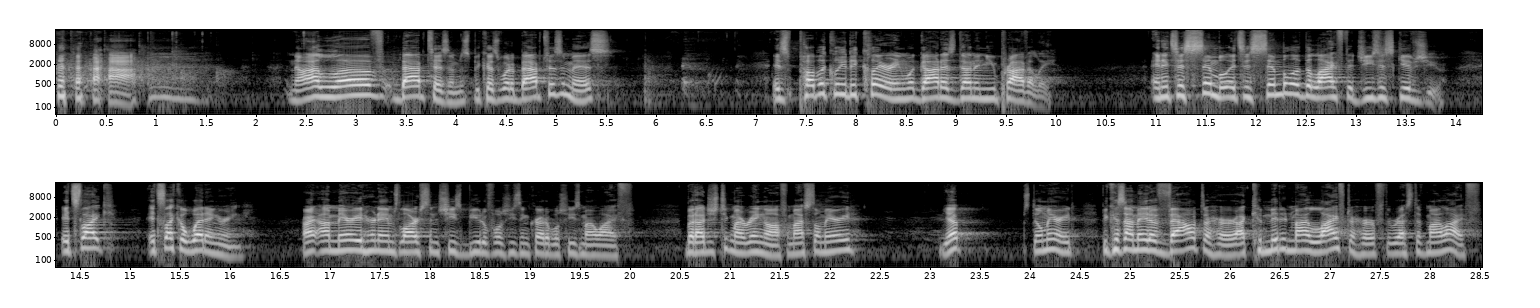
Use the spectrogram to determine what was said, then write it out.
now, I love baptisms because what a baptism is, is publicly declaring what God has done in you privately. And it's a symbol, it's a symbol of the life that Jesus gives you. It's like, it's like a wedding ring. Right? I'm married, her name's Larson, she's beautiful, she's incredible, she's my wife. But I just took my ring off. Am I still married? Yep, still married. Because I made a vow to her, I committed my life to her for the rest of my life.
